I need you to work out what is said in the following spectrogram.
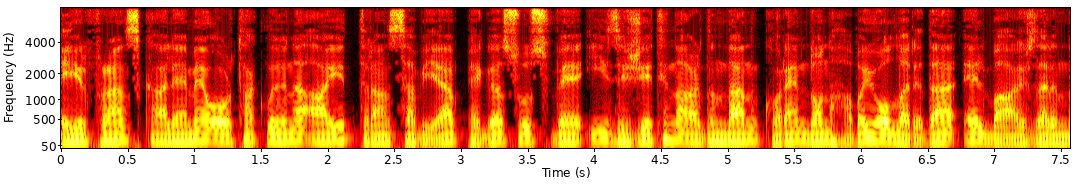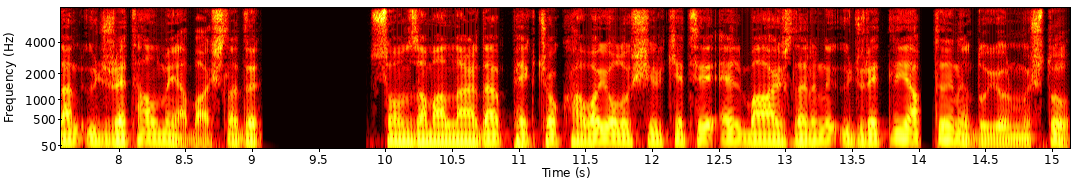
Air France KLM ortaklığına ait Transavia, Pegasus ve EasyJet'in ardından Corendon Hava Yolları da el bağışlarından ücret almaya başladı. Son zamanlarda pek çok havayolu şirketi el bağışlarını ücretli yaptığını duyurmuştu.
